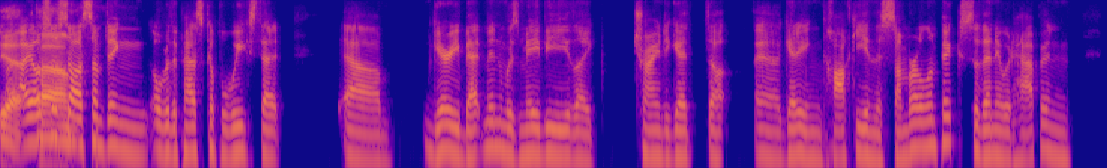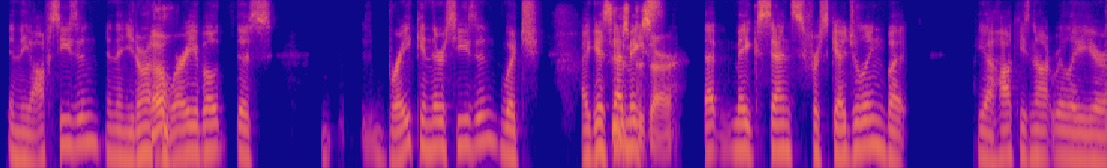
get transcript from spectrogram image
Yeah. I also um, saw something over the past couple weeks that um, Gary Bettman was maybe like trying to get the uh, getting hockey in the Summer Olympics, so then it would happen in the off season, and then you don't have Oh. to worry about this break in their season. Which I guess seems that makes bizarre. that makes sense for scheduling, but yeah, hockey's not really your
